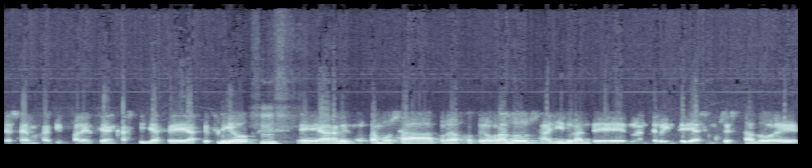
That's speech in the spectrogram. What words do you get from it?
Ya sabemos que aquí en Valencia, en Castilla, hace, hace frío. Eh, ahora mismo estamos a por debajo de 0 grados. Allí durante, durante 20 días hemos estado en,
